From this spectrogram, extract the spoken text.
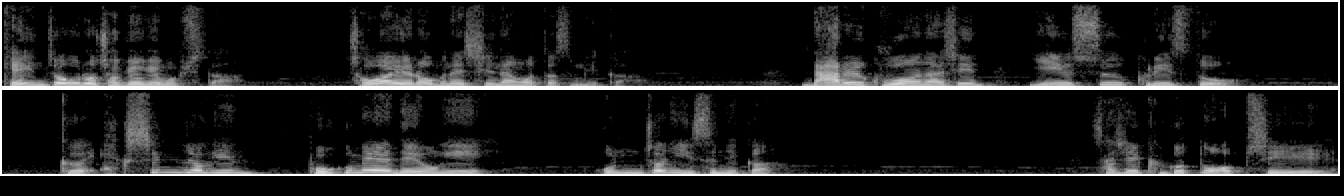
개인적으로 적용해 봅시다. 저와 여러분의 신앙은 어떻습니까? 나를 구원하신 예수 그리스도 그 핵심적인 복음의 내용이 온전히 있습니까? 사실 그것도 없이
